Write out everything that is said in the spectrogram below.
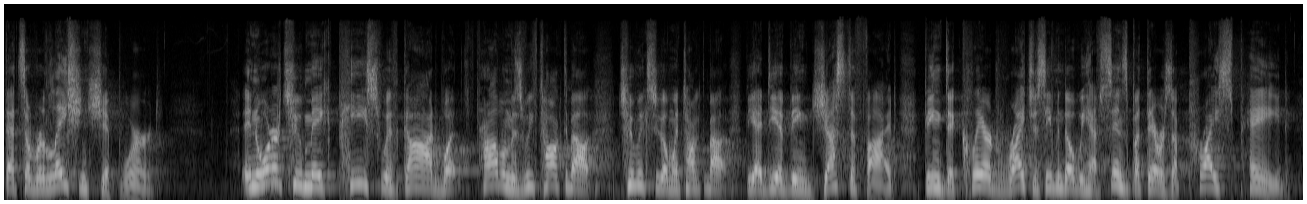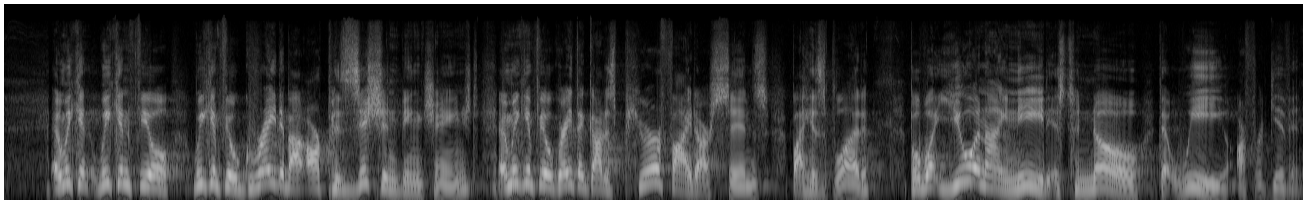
that's a relationship word. In order to make peace with God, what problem is we've talked about two weeks ago when we talked about the idea of being justified, being declared righteous, even though we have sins, but there is a price paid. And we can, we, can feel, we can feel great about our position being changed, and we can feel great that God has purified our sins by his blood. But what you and I need is to know that we are forgiven.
